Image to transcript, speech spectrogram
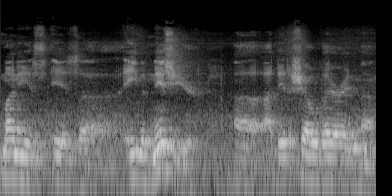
money is, is uh, even this year. Uh, I did a show there in, uh,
